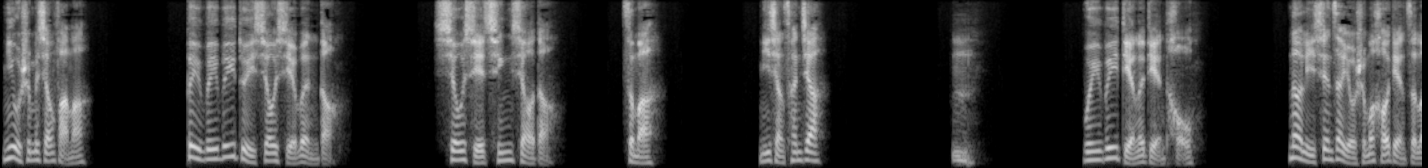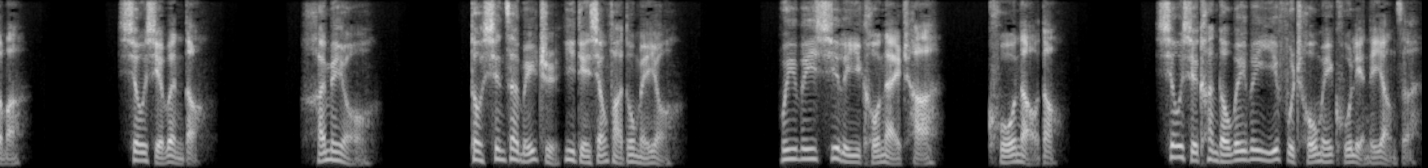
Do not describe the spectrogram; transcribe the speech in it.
你有什么想法吗？贝微微对萧邪问道。萧邪轻笑道：“怎么，你想参加？”嗯，微微点了点头。那里现在有什么好点子了吗？萧邪问道。还没有，到现在为止一点想法都没有。微微吸了一口奶茶，苦恼道：“萧邪看到微微一副愁眉苦脸的样子，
